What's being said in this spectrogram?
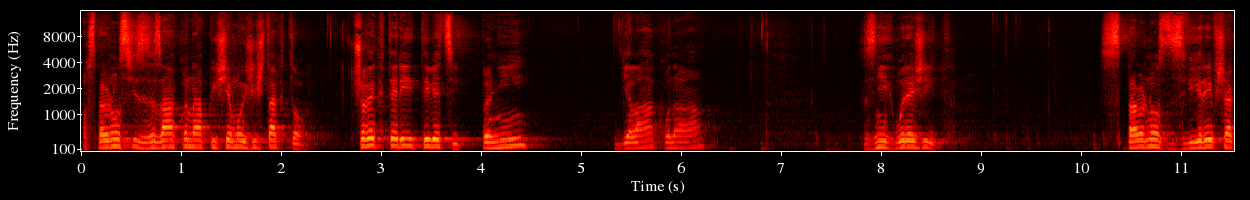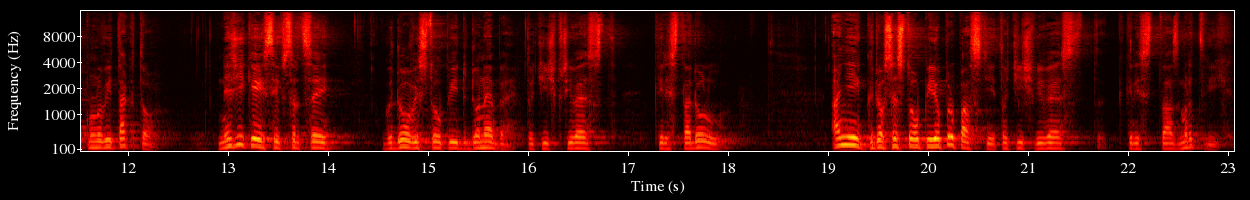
O spravedlnosti ze zákona píše Mojžíš takto. Člověk, který ty věci plní, dělá, koná, z nich bude žít. Spravedlnost z víry však mluví takto. Neříkej si v srdci, kdo vystoupí do nebe, totiž přivést Krista dolů. Ani kdo se stoupí do propasti, totiž vyvést Krista z mrtvých.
